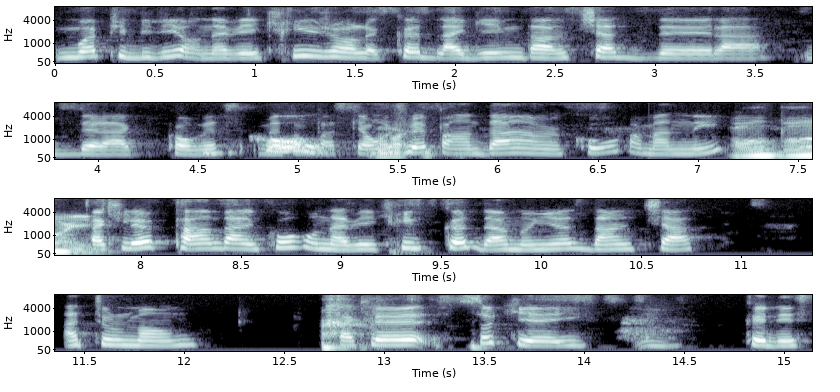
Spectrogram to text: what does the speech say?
moi puis Billy, on avait écrit genre le code de la game dans le chat de la, de la conversation. Parce qu'on Ouais. jouait pendant un cours un moment donné. oh boy! Fait que là, pendant le cours, on avait écrit le code d'Among Us dans le chat à tout le monde. Fait que là, c'est sûr qu'ils ils connaissaient,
